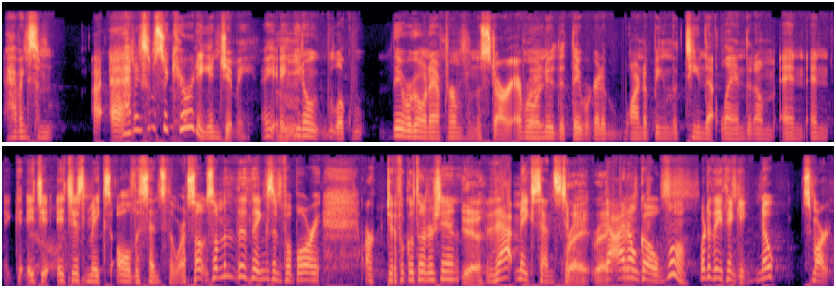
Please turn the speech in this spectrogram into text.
having some uh, having some security in Jimmy. I, I- You know, look, they were going after him from the start. Everyone. Right. knew that they were going to wind up being the team that landed him, and and it ju- it just makes all the sense in the world. Some some of the things in football are, are difficult to understand. Yeah. that makes sense to Right, me. right, That I don't go, huh, what are they thinking? Nope, smart.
